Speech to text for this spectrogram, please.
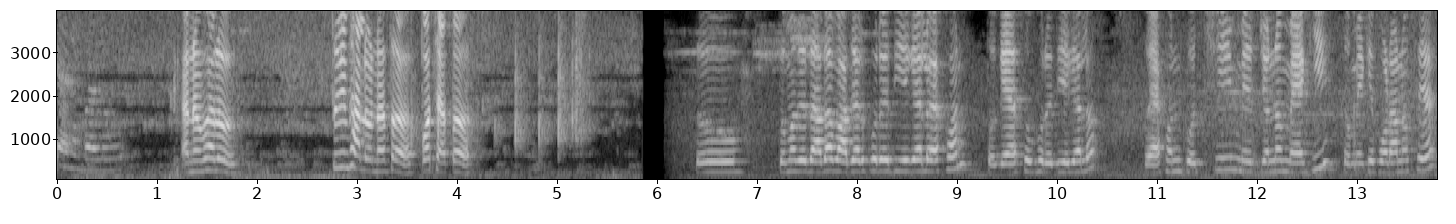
কেন ভালো? তুমি ভালো না তো? পচা তো? তো তোমাদের দাদা বাজার করে দিয়ে গেল এখন, তো গ্যাসও ভরে দিয়ে গেল। তো এখন করছি মেয়ের জন্য ম্যাগি, তো মেয়েকে পড়ানো শেষ।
